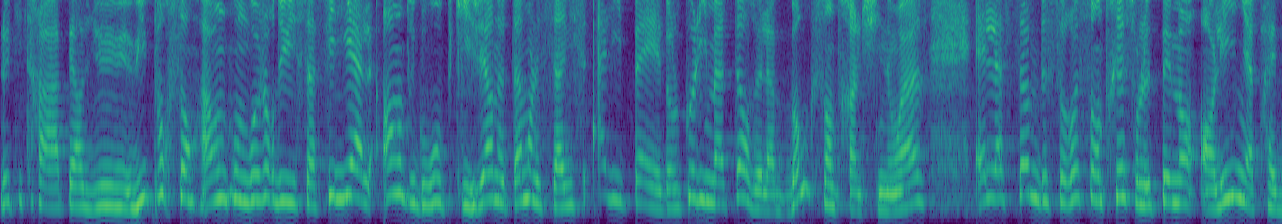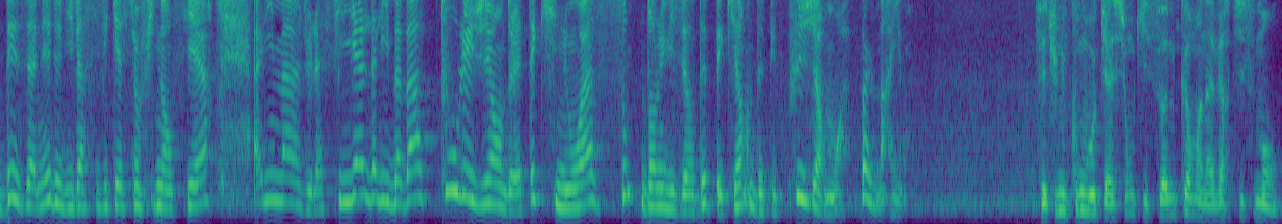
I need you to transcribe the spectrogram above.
Le titre a perdu 8% à Hong Kong aujourd'hui. Sa filiale Ant Group, qui gère notamment le service Alipay dans le collimateur de la Banque centrale chinoise, elle la somme de se recentrer sur le paiement en ligne après des années de diversification financière. À l'image de la filiale d'Alibaba, tous les géants de la tech chinoise sont dans le viseur de Pékin depuis plusieurs mois. Paul Marion. C'est une convocation qui sonne comme un avertissement.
